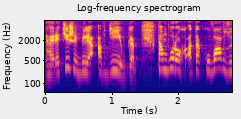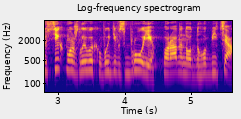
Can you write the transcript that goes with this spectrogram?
Гарячіше біля Авдіївки. Там ворог атакував з усіх можливих видів зброї. Поранено одного бійця.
